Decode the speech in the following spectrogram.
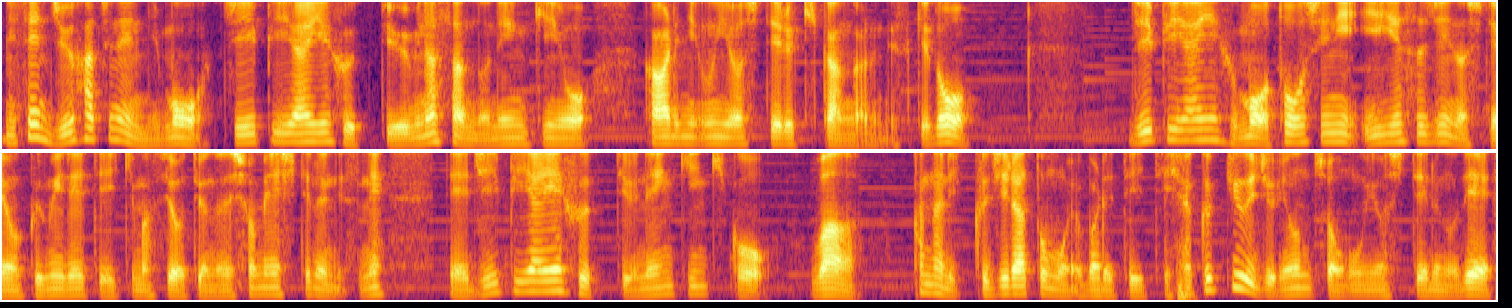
2018年にも GPIF っていう皆さんの年金を代わりに運用している機関があるんですけど GPIF も投資に ESG の視点を組み入れていきますよっていうので署名してるんですね。で GPIF っていう年金機構はかなりクジラとも呼ばれていて194兆も運用しているので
